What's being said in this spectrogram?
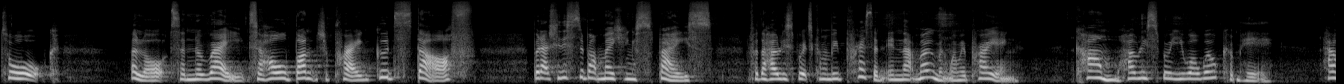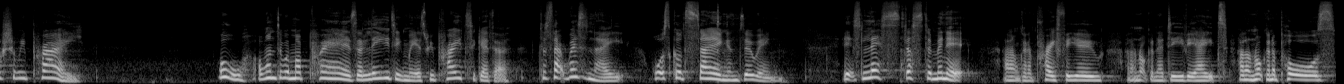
talk a lot and narrate a whole bunch of praying, good stuff. But actually, this is about making a space for the Holy Spirit to come and be present in that moment when we're praying. Come, Holy Spirit, you are welcome here. How shall we pray? Oh, I wonder where my prayers are leading me as we pray together. Does that resonate? What's God saying and doing? It's less just a minute, and I'm going to pray for you, and I'm not going to deviate, and I'm not going to pause.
